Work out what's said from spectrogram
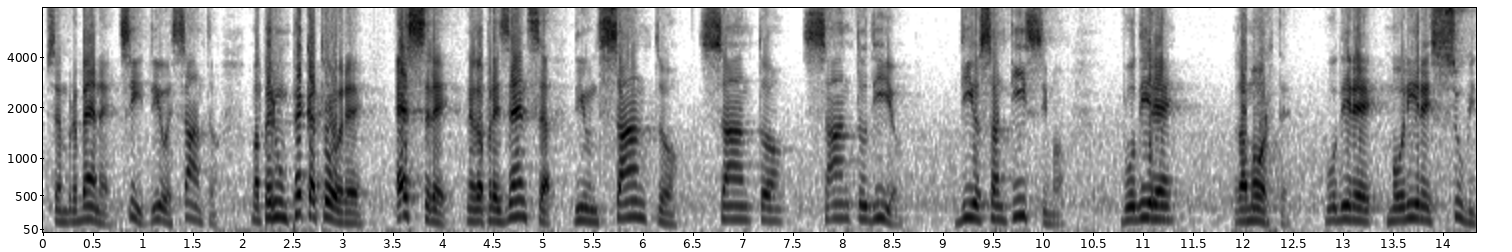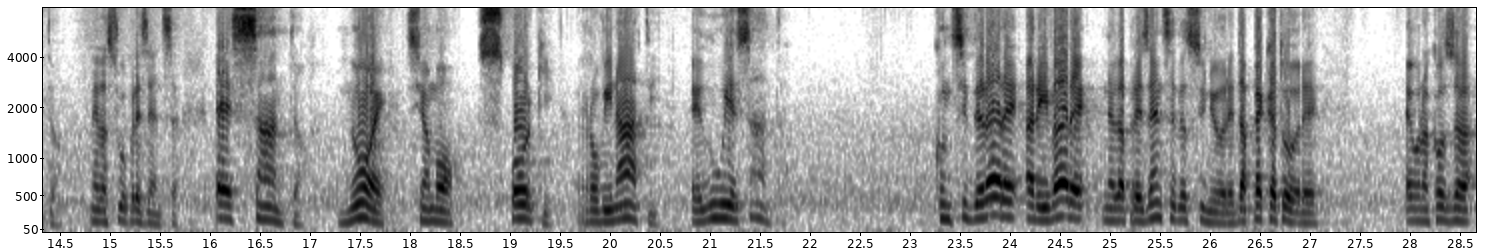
Sembra bene, sì, Dio è santo, ma per un peccatore essere nella presenza di un santo, santo, santo Dio, Dio santissimo, vuol dire la morte, vuol dire morire subito nella sua presenza. È santo. Noi siamo sporchi, rovinati e lui è santo. Considerare arrivare nella presenza del Signore da peccatore è una cosa,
